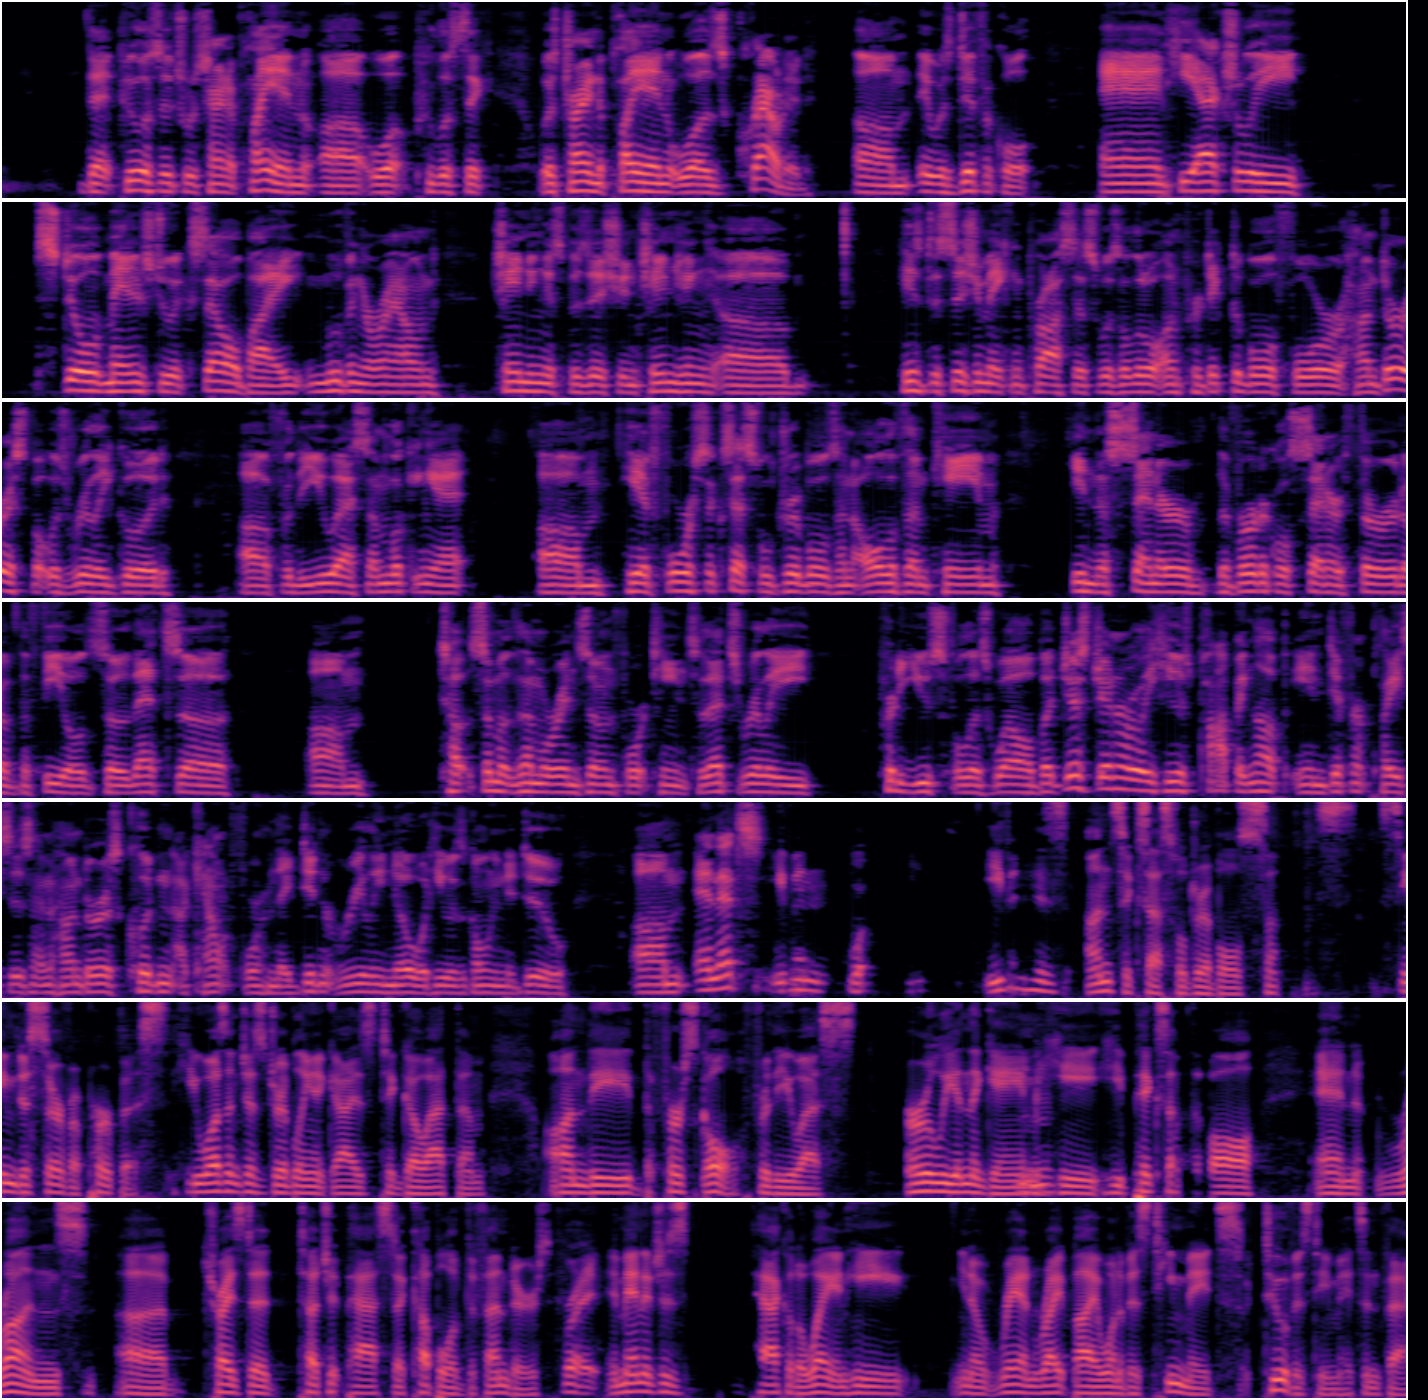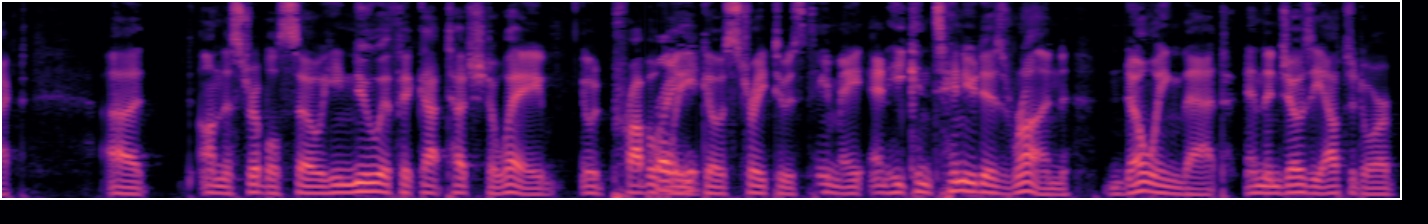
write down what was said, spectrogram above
that Pulisic was trying to play in, uh, what Pulisic was trying to play in was crowded. Um, it was difficult, and he actually still managed to excel by moving around, changing his position, changing uh, his decision making process was a little unpredictable for Honduras, but was really good uh, for the U.S. I'm looking at um, he had four successful dribbles, and all of them came in the center, the vertical center third of the field. So that's uh, um, t- some of them were in zone 14. So that's really pretty useful as well. But just generally, he was popping up in different places, and Honduras couldn't account for him. They didn't really know what he was going to do. Um, and that's even even his unsuccessful dribbles seemed to serve a purpose. He wasn't just dribbling at guys to go at them. On the the first goal for the U.S. early in the game, mm-hmm. he he picks up the ball and runs, uh, tries to touch it past a couple of defenders. Right, it manages tackled away, and he you know ran right by one of his teammates, two of his teammates, in fact. Uh, on this dribble, so he knew if it got touched away, it would probably right. go straight to his teammate, and he continued his run, knowing that. And then Jozy Altidore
